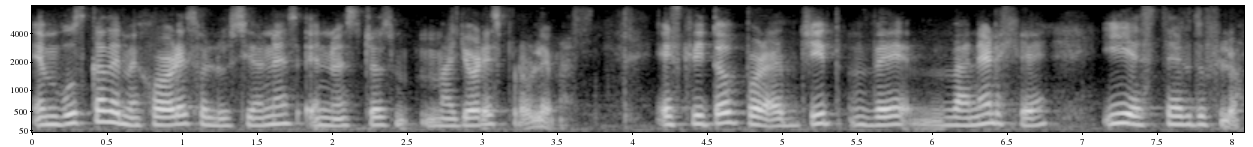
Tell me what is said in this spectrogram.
en busca de mejores soluciones en nuestros mayores problemas. Escrito por Ajit V. Banerjee y Esther Duflo.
